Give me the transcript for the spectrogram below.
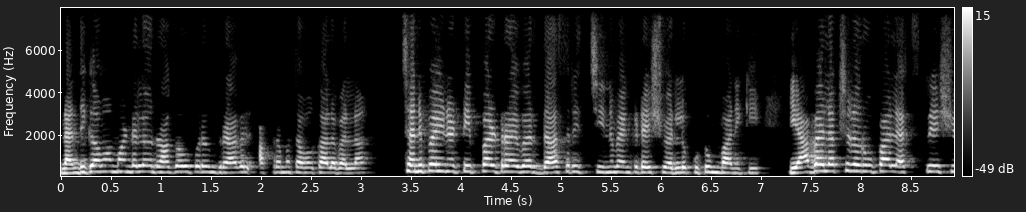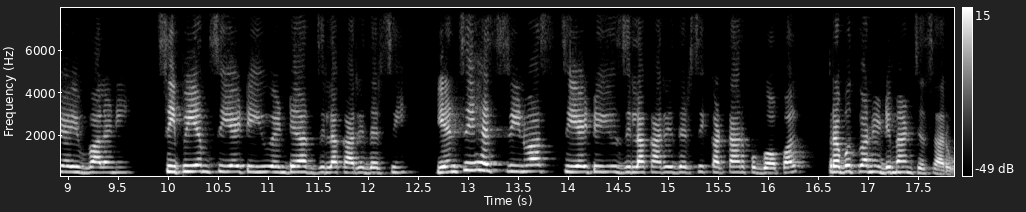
నందిగామ మండలం రాఘవపురం గ్రావెల్ అక్రమ తవ్వకాల వల్ల చనిపోయిన టిప్పర్ డ్రైవర్ దాసరి చిన్న వెంకటేశ్వర్లు కుటుంబానికి యాభై లక్షల రూపాయల ఎక్స్గ్రేషియా ఇవ్వాలని సిపిఎం సిఐటియు ఎన్టీఆర్ జిల్లా కార్యదర్శి ఎన్సిహెచ్ శ్రీనివాస్ సిఐటియు జిల్లా కార్యదర్శి కట్టారపు గోపాల్ ప్రభుత్వాన్ని డిమాండ్ చేశారు.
